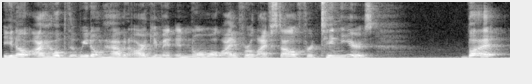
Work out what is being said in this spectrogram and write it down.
you know, I hope that we don't have an argument in normal life or lifestyle for 10 years. But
